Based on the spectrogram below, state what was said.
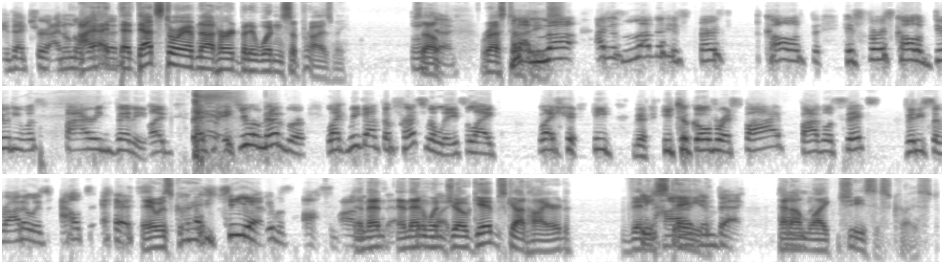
is that true? I don't know. What I, the, that, that story I've not heard, but it wouldn't surprise me. So, Okay. rest in But I peace. love, I just love that his first call of his first call of duty was firing Vinny. Like if you remember, like we got the press release, like, like he he took over at five five oh six. Vinny Cerrato is out at, it was at great. GM. It was awesome. I And then and then so when much. Joe Gibbs got hired, Vinny he hired stayed. him back, And Oh I'm my- like, Jesus Christ.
